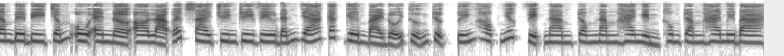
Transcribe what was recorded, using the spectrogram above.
Gambaby.uno là website chuyên review đánh giá các game bài đổi thưởng trực tuyến hot nhất Việt Nam trong năm 2023,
